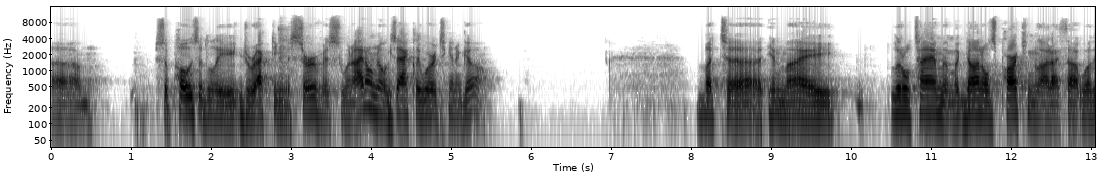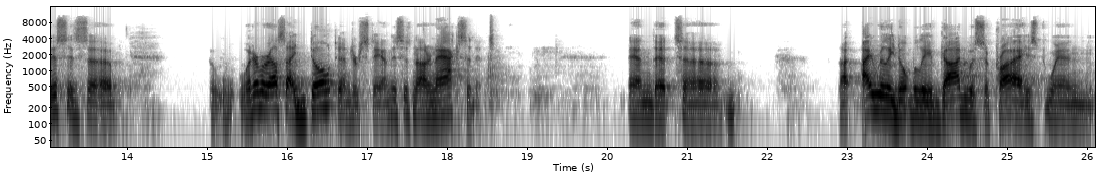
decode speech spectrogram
um, supposedly directing the service when I don't know exactly where it's going to go. But uh, in my little time at McDonald's parking lot, I thought, well, this is uh, whatever else I don't understand, this is not an accident. And that uh, I really don't believe God was surprised when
